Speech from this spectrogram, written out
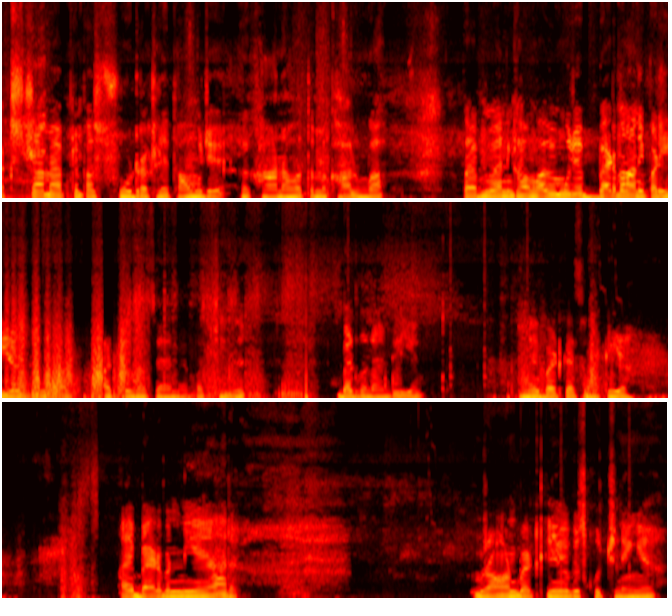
एक्स्ट्रा मैं अपने पास फ़ूड रख लेता हूँ, मुझे खाना हो तब मैं खा लूँगा। पर अभी मैं नहीं खाऊँगा, अभी मुझे बेड बनानी पड़ेगी जो अच्छे खासे हैं मेरे पास चीज़ें। बेड बनाने के लिए। मेरी बेड कैसे बनती है? अरे बेड बननी है यार। राउंड बेड के लिए मेरे पास कुछ नहीं है।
